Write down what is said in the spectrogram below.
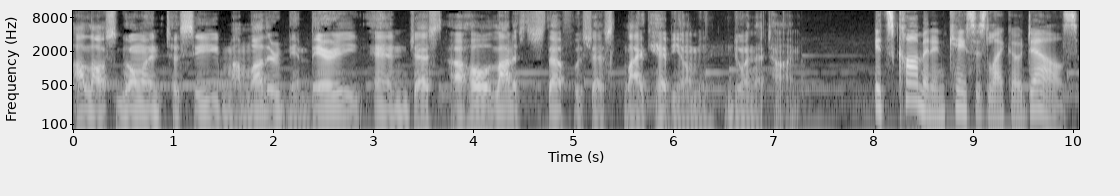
I lost going to see my mother being buried, and just a whole lot of stuff was just like heavy on me during that time. It's common in cases like Odell's,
